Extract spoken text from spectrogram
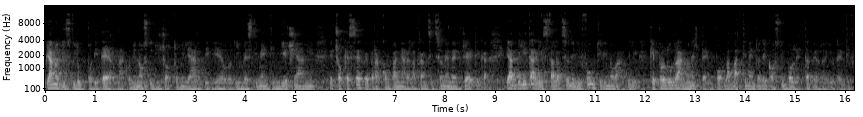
piano di sviluppo di Terna, con i nostri 18 miliardi di euro di investimenti in 10 anni, è ciò che serve per accompagnare la transizione energetica e abilitare l'installazione di fonti rinnovabili che produrranno nel tempo l'abbattimento dei costi in bolletta per gli utenti finali.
